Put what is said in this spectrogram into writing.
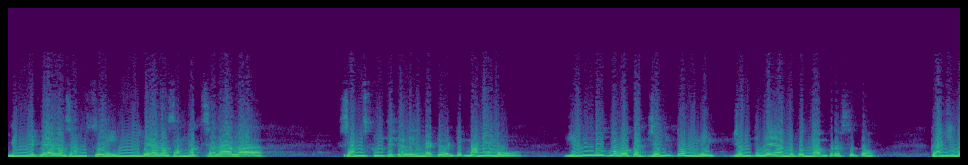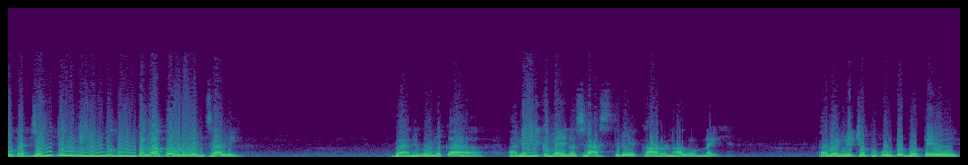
ఇన్ని వేల సంవత్సరం ఇన్ని వేల సంవత్సరాల సంస్కృతి కలిగినటువంటి మనం ఎందుకు ఒక జంతువుని జంతువే అనుకుందాం ప్రస్తుతం. కానీ ఒక జంతువుని ఎందుకు ఇంతగా గౌరవించాలి? దాని వెనుక అనేకమైన శాస్త్రీయ కారణాలు ఉన్నాయి అవన్నీ చెప్పుకుంటూ పోతే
